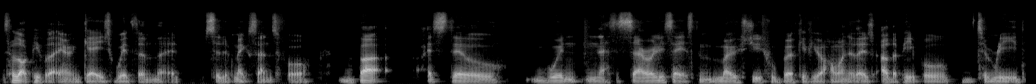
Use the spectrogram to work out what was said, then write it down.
It's a lot of people that are engaged with them that it sort of makes sense for. But I still wouldn't necessarily say it's the most useful book if you are one of those other people to read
